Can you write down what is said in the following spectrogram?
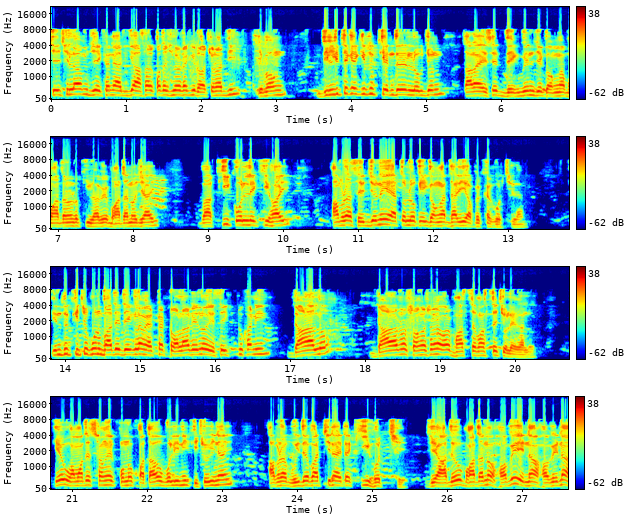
চেয়েছিলাম যে এখানে আজকে আসার কথা ছিল নাকি রচনা দি এবং দিল্লি থেকে কিছু কেন্দ্রের লোকজন, তারা এসে দেখবেন যে গঙ্গা বাঁধানোর কীভাবে বাঁধানো যায় বা কি করলে কি হয়। আমরা সেই জন্যই এত লোক এই গঙ্গার ধারেই অপেক্ষা করছিলাম। কিন্তু কিছুক্ষণ বাদে দেখলাম একটা ট্রলার এলো, এসে একটুখানি দাঁড়াল। দাঁড়ানোর সঙ্গে সঙ্গে আবার ভাসতে ভাসতে চলে গেল। কেউ আমাদের সঙ্গে কোনো কথাও বলিনি কিছুই নাই। আমরা বুঝতে পারছি না এটা কি হচ্ছে যে আদেও বাঁধানো হবে না হবে না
